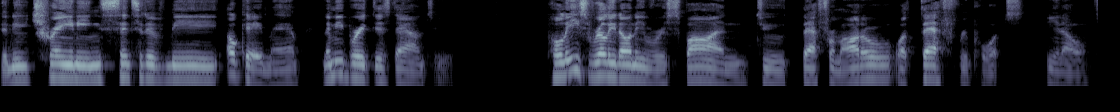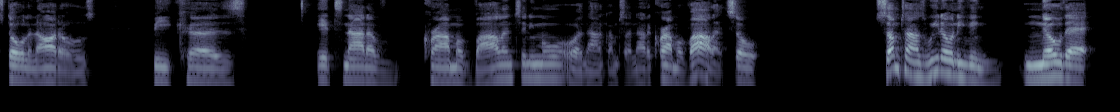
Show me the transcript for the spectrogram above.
the new training, sensitive me. Okay, ma'am, let me break this down to you. Police really don't even respond to theft from auto or theft reports, you know, stolen autos, because it's not a crime of violence anymore, or not, I'm sorry, not a crime of violence. So sometimes we don't even know that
